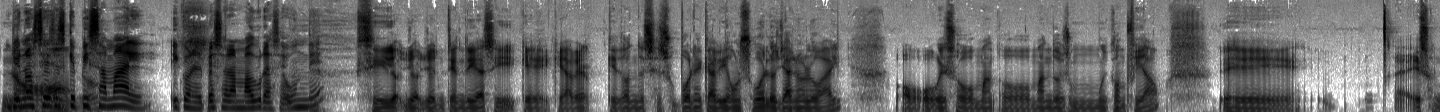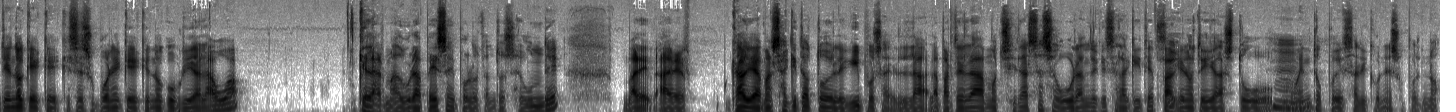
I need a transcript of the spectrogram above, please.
Yo no sé si es que No, pisa mal y con el peso de la armadura se hunde. Sí, yo, yo, yo entendía así que, que, a ver, que donde se supone que había un suelo ya no lo hay, o, o eso, o, Man- o Mando es muy confiado. eh, eso entiendo que, que- que se supone que, que no cubría el agua, que la armadura pesa y por lo tanto se hunde. Vale, a ver, claro, y además se ha quitado todo el equipo. o sea, la, la parte de la mochila se aseguran de que se la quite para que no te digas tú, un momento, puedes salir con eso. Pues no.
